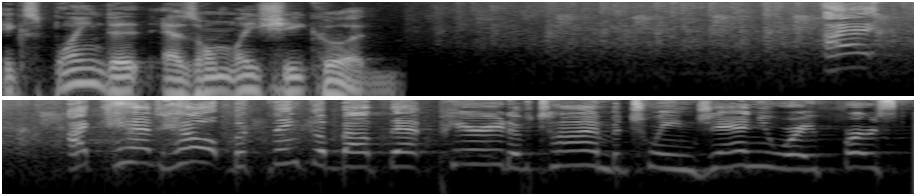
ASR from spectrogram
explained it as only she could. I, I can't help but think about that period of time between January 1st,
